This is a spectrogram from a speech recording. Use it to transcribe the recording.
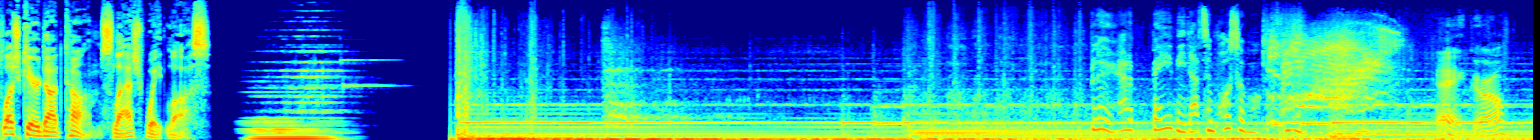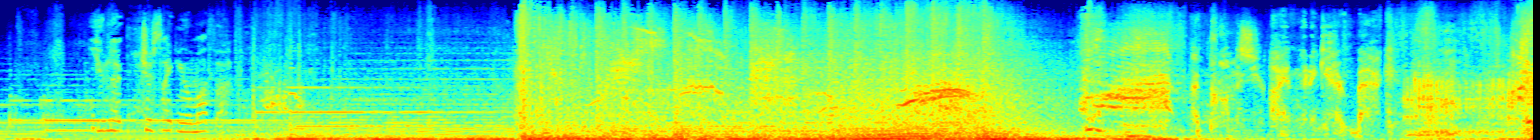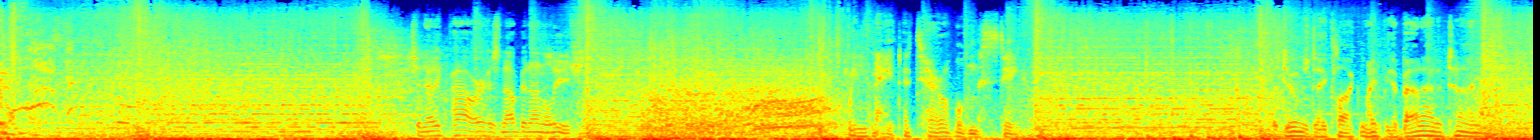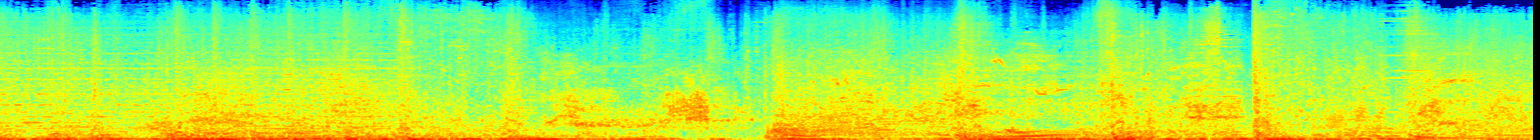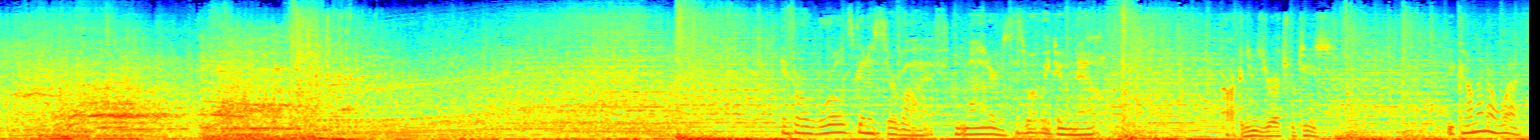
plushcare.com slash weight loss. Blue had a baby. That's impossible. Hey, girl. You look just like your mother. I promise you, I am gonna get her back. Genetic power has now been unleashed. We've made a terrible mistake. The doomsday clock might be about out of time. Our world's gonna survive, what matters is what we do now. I could use your expertise. You coming or what?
